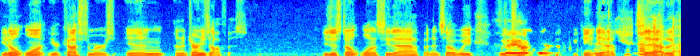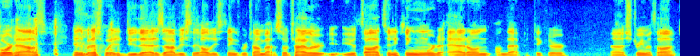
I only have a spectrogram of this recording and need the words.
you don't want your customers in an attorney's office you just don't want to see that happen. And so we we Stay out of court. we can't yeah stay out of the courthouse. And the best way to do that is obviously all these things we're talking about. So Tyler, your thoughts? Anything more to add on on that particular uh, stream of thought?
